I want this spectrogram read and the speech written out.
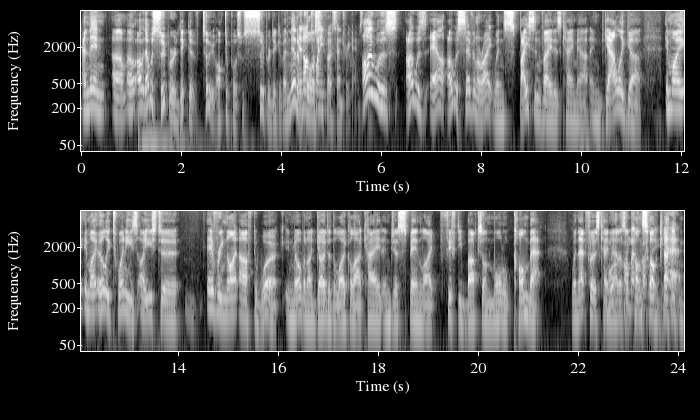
And then, um, oh, oh, that was super addictive too. Octopus was super addictive. And then, They're of not course, 21st century games. I was I was out. I was seven or eight when Space Invaders came out and Galaga. In my in my early twenties, I used to every night after work in Melbourne, I'd go to the local arcade and just spend like fifty bucks on Mortal Kombat when that first came Mortal out as Kombat's a console probably- yeah, game.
